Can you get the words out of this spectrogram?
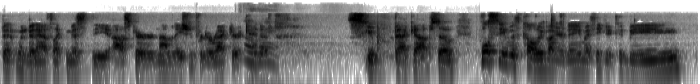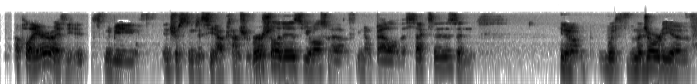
when Ben Affleck missed the Oscar nomination for director. It Oh, kind right. of scooped back up. So we'll see with Call Me by Your Name. I think it could be a player. I think it's going to be interesting to see how controversial it is. You also have you know Battle of the Sexes and you know, with the majority of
